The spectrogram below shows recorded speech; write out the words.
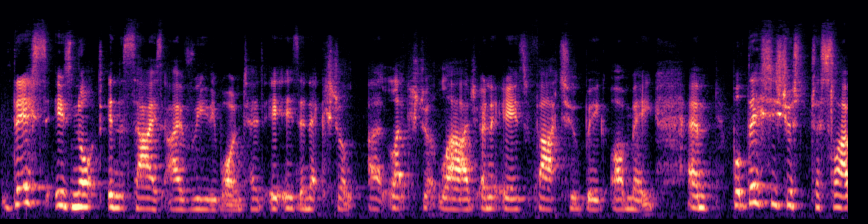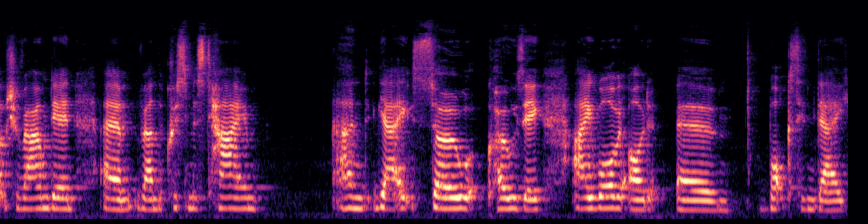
This is not in the size I really wanted. It is an extra uh, extra large and it is far too big on me. Um, but this is just to slouch around in um, around the Christmas time. And yeah, it's so cozy. I wore it on um, Boxing Day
